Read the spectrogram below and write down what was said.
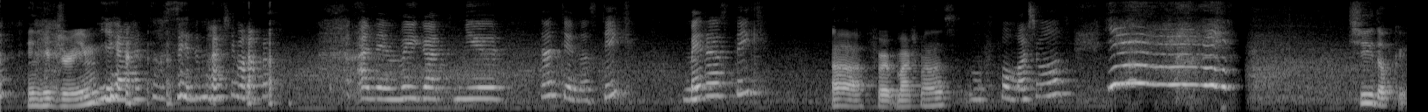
In your dream? yeah, toasted marshmallow. and then we got new, なんていうの stick? Metal stick Uh, for marshmallows? for marshmallows. Yay! 中毒。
